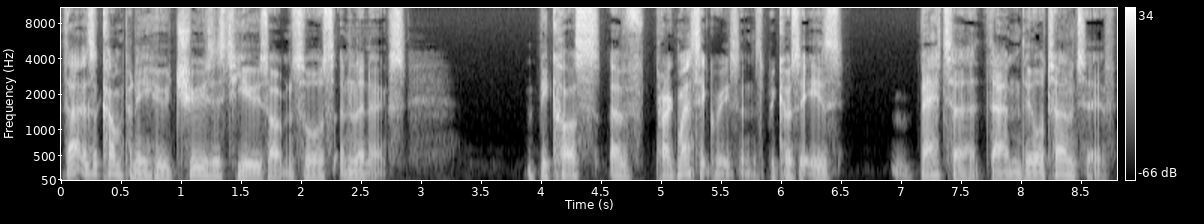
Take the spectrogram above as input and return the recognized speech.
That is a company who chooses to use open source and Linux because of pragmatic reasons, because it is better than the alternative.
